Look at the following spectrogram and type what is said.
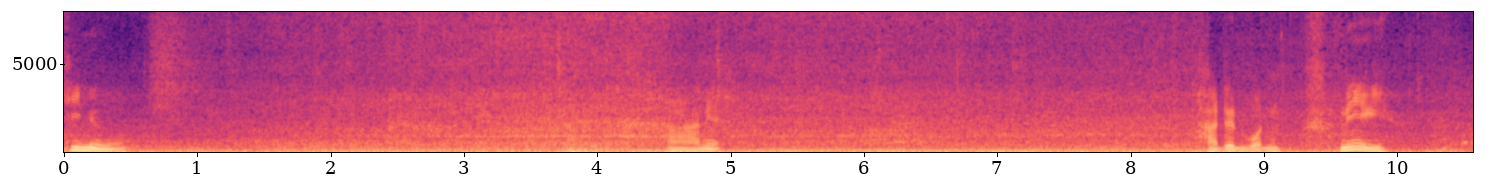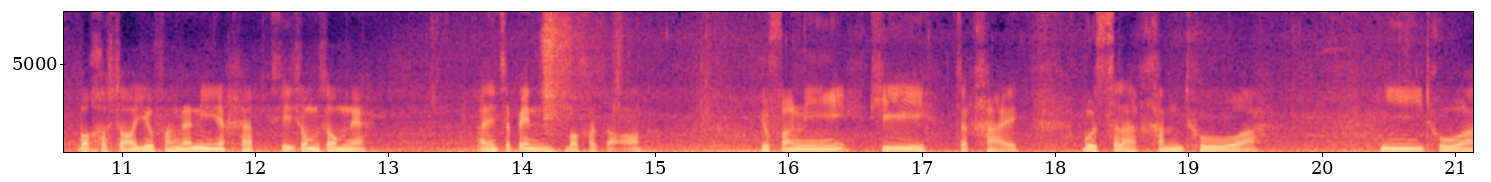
ที่หนึ่งอาเนี่ยพาเดินวน นี่บขสอยู่ฝั่งด้านนี้นะครับ สีส้มๆเนี่ย อันนี้จะเป็นบขสอ อยู่ฝั่งนี้ที่จะขายบุษราคำทัวร์มีทัวร์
